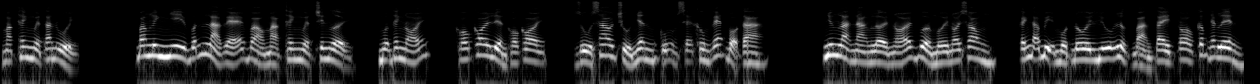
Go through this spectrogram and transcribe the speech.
Mạc Thanh Nguyệt tan ủi. Băng Linh Nhi vẫn là ghé vào Mạc Thanh Nguyệt trên người, muộn thanh nói, khó coi liền khó coi, dù sao chủ nhân cũng sẽ không ghét bỏ ta. Nhưng là nàng lời nói vừa mới nói xong, cánh đã bị một đôi hữu lực bàn tay to cấp nhắc lên.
